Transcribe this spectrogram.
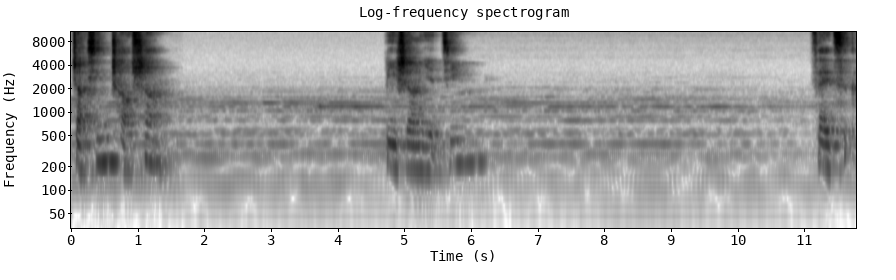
掌心朝上，闭上眼睛，在此刻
